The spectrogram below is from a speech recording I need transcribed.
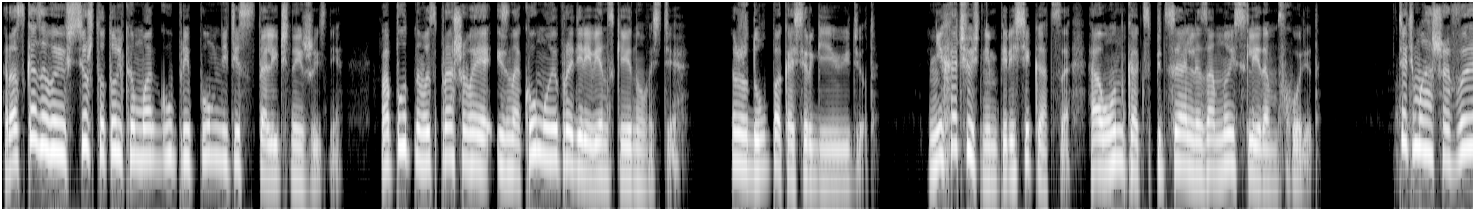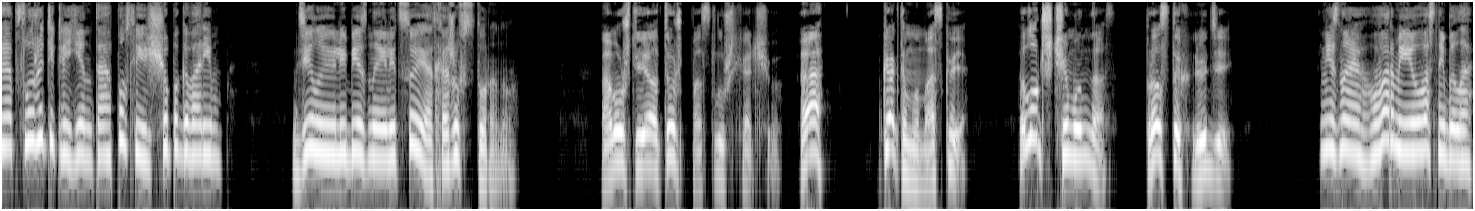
Рассказываю все, что только могу припомнить из столичной жизни, попутно выспрашивая и знакомую про деревенские новости. Жду, пока Сергей уйдет. Не хочу с ним пересекаться, а он как специально за мной следом входит. «Тетя Маша, вы обслужите клиента, а после еще поговорим», Делаю любезное лицо и отхожу в сторону. «А может, я тоже послушать хочу, а? Как там в Москве? Лучше, чем у нас, простых людей». «Не знаю, в армии у вас не было,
